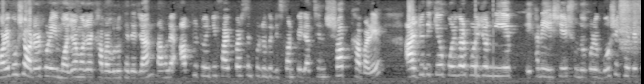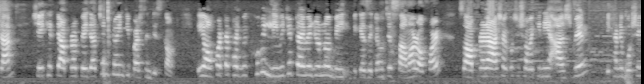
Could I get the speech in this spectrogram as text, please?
ঘরে বসে অর্ডার করে এই মজার মজার খাবারগুলো খেতে যান, তাহলে up to twenty five percent পর্যন্ত ডিসকাউন্ট পেয়ে যাচ্ছেন সব খাবারে। আর যদি কেউ পরিবার পরিজন নিয়ে এখানে এসে সুন্দর করে বসে খেতে চান সেই ক্ষেত্রে আপনারা পেয়ে যাচ্ছেন টোয়েন্টি পার্সেন্ট ডিসকাউন্ট এই অফারটা থাকবে খুবই লিমিটেড টাইমের জন্য বিকজ এটা হচ্ছে সামার অফার সো আপনারা আশা করছি সবাইকে নিয়ে আসবেন, এখানে বসে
